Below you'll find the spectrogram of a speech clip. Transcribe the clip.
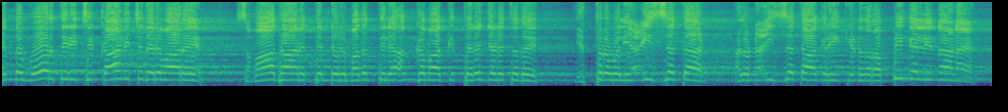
എന്ന് വേർതിരിച്ച് കാണിച്ചു തരുമാറ് സമാധാനത്തിന്റെ ഒരു മതത്തിലെ അംഗമാക്കി തിരഞ്ഞെടുത്തത് എത്ര വലിയ ഐസത്താണ് അതുകൊണ്ട് ഐസത്ത് ആഗ്രഹിക്കേണ്ടത് റബ്ബിങ്കൽ നിന്നാണ്.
